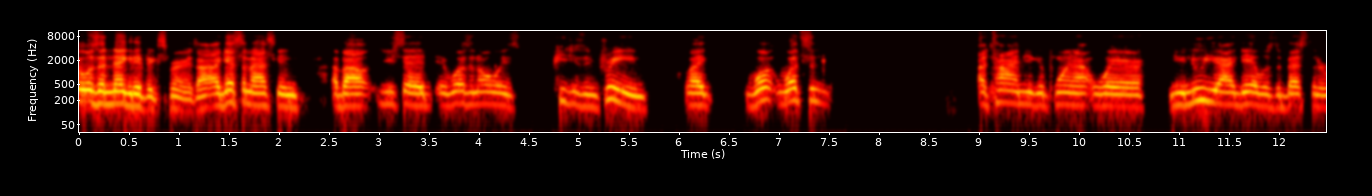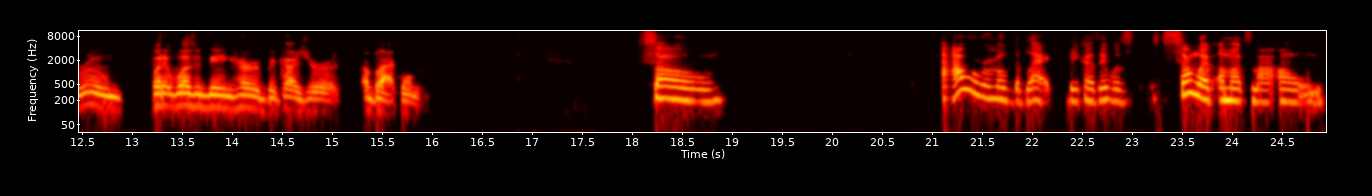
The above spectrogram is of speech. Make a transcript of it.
it was a negative experience. I, I guess i'm asking about you said it wasn't always peaches and cream. Like what what's an, a time you could point out where you knew your idea was the best in the room but it wasn't being heard because you're a black woman. So I will remove the black because it was somewhat amongst my own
